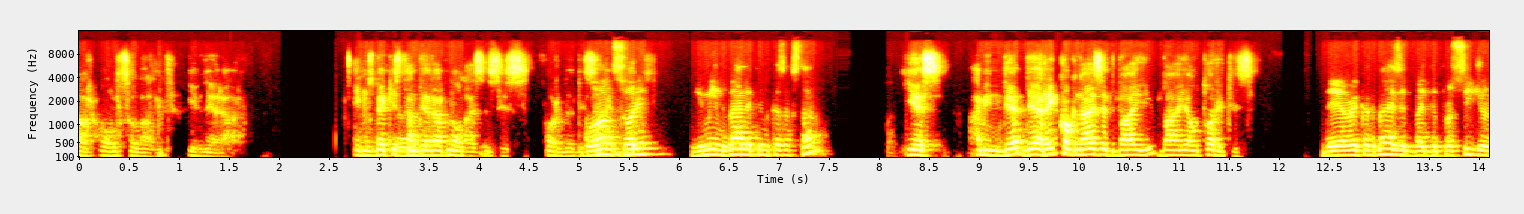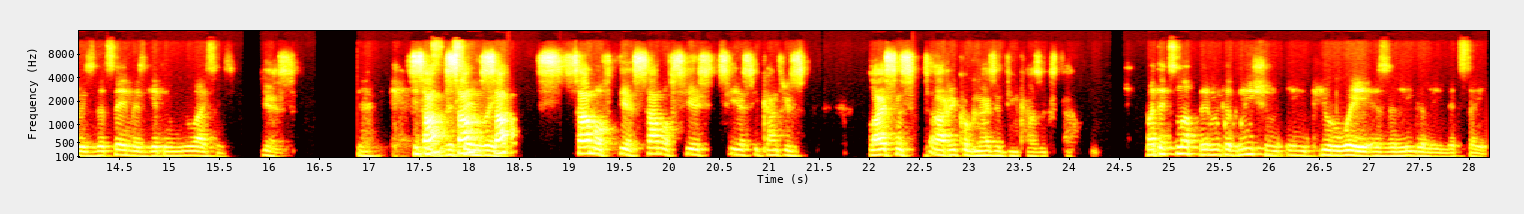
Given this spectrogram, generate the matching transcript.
are also valid if there are. In Uzbekistan, there are no licenses for the design. Go on, sorry. You mean valid in Kazakhstan? Yes. I mean, they, they are recognized by, by authorities. They are recognized, but the procedure is the same as getting new license. Yes. some, some, some, some of yes, some of CS, CSE countries licenses are recognized in Kazakhstan. But it's not the recognition in pure way as a legally, let's say.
